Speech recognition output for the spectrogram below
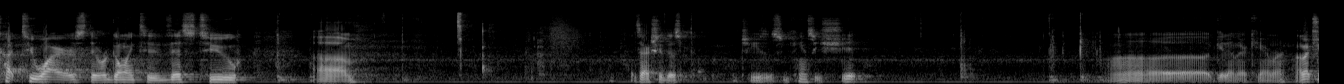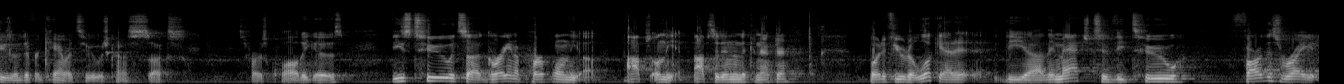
cut two wires that were going to this two, um, it's actually this Jesus, you can't see shit. Uh, get in there, camera. I'm actually using a different camera too, which kind of sucks as far as quality goes. These two, it's a gray and a purple on the op on the opposite end of the connector. But if you were to look at it, the uh, they match to the two farthest right.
